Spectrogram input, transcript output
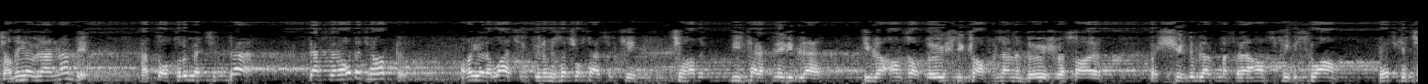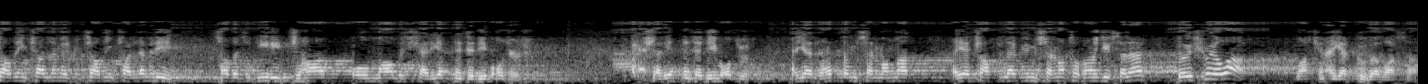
Cihadın növlərindəndir. Hətta oturub məsciddə dərs o da cihaddır. Ona görə, lakin günümüzdə çox təəssüf ki, cihadı bir tərəfli ediblər, deyiblər, ancaq döyüşdür, kafirlərlə döyüş və s. və şişirdiblər bu məsələ, hansı ki, İslam heç ki, cihadı inkar eləmir, biz cihadı inkar eləmirik, sadəcə deyirik, cihad olmalı, şəriət necə deyib o cür. Şəriət necə deyib o cür. Əgər hətta müsəlmanlar, əgər kafirlər bir müsəlman toplana girsələr, döyüşmək olar. Lakin əgər qüvvə varsa,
